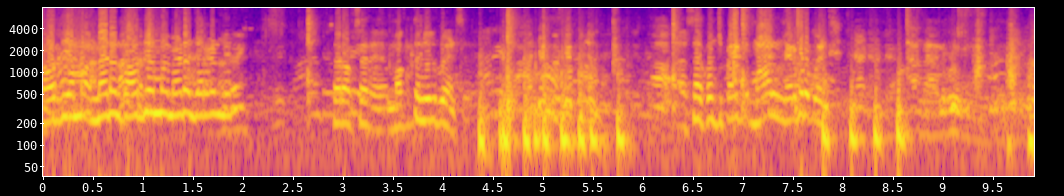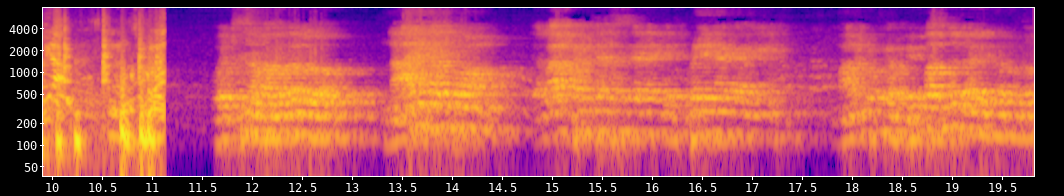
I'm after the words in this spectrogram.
కవర్ చేయమ్మా మేడం కవర్ చేయమ్మా మేడం జరగండి మీరు. సార్ ఒకసారి మొక్కతో నిలిపోయండి సార్. సార్ కొంచెం పైకి మాల్ నిలబడిపోయింది. వచ్చిన వరదల్లో నాయకత్వం ఎలా ఎప్పుడైనా కానీ మనకు ఒక విపత్తు కలిగినప్పుడు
